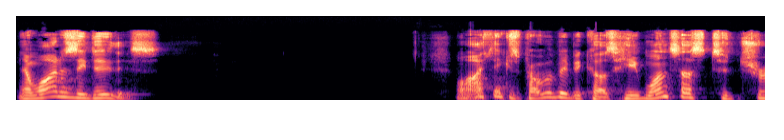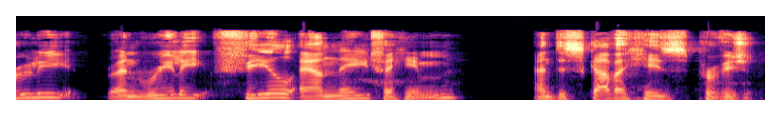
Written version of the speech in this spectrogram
Now, why does he do this? Well, I think it's probably because he wants us to truly and really feel our need for him and discover his provision.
